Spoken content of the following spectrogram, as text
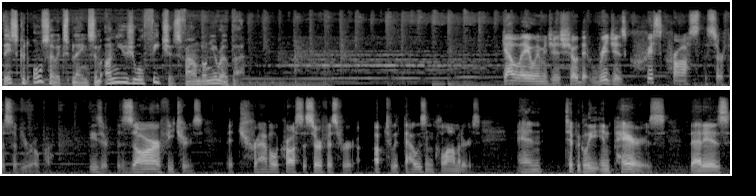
This could also explain some unusual features found on Europa. Galileo images showed that ridges crisscross the surface of Europa. These are bizarre features that travel across the surface for up to a thousand kilometers and typically in pairs. That is,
